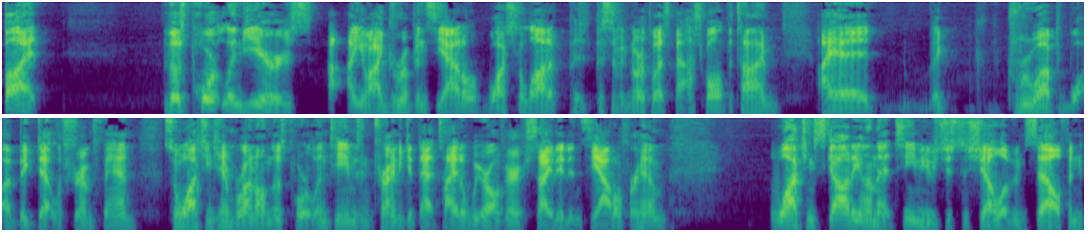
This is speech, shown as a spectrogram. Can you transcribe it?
but those portland years I- you know i grew up in seattle watched a lot of pacific northwest basketball at the time i had I grew up a big Detlef Schrempf fan so watching him run on those portland teams and trying to get that title we were all very excited in seattle for him watching Scottie on that team he was just a shell of himself and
